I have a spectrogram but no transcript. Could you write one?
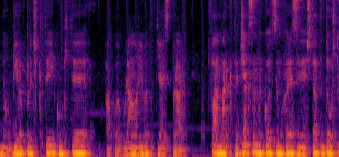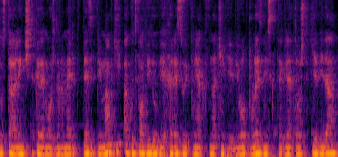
Не обира пръчката и куките, ако е голяма рибата, тя изправя. Това е марката Jackson, на който са му харесали нещата. Долу ще оставя линкчета, къде може да намерите тези примамки. Ако това видео ви е харесало и по някакъв начин ви е било полезно, искате да гледате още такива видеа,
